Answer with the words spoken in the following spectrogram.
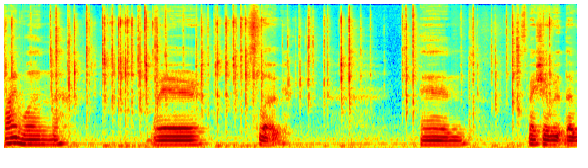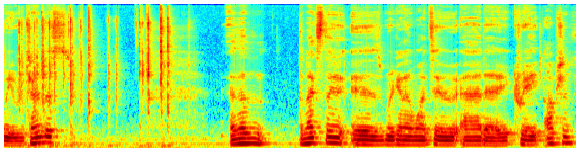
find one where slug. And Let's make sure that we return this. And then the next thing is we're gonna want to add a create option.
